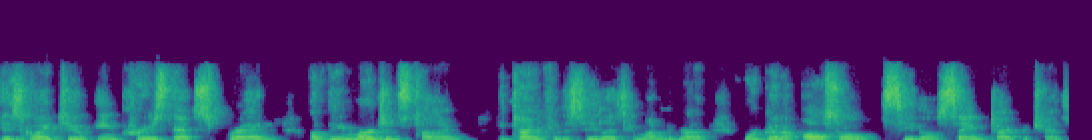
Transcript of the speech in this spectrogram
is going to increase that spread of the emergence time, the time for the seedlings to come out of the ground, we're going to also see those same type of trends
